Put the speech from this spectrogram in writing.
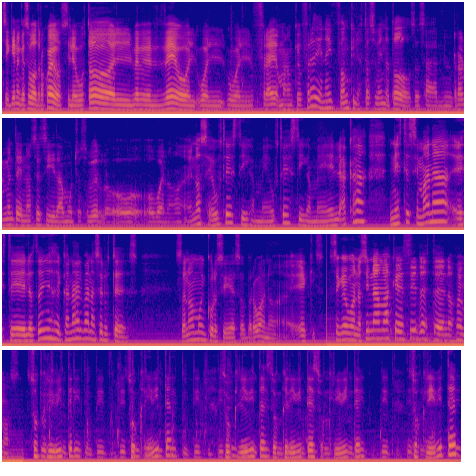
si quieren que suba otro juego. Si les gustó el BBB o el, o el, o el Friday... Bueno, aunque Friday Night Funky lo está subiendo todos. O sea, realmente no sé si da mucho subirlo. O, bueno, eh, no sé. Ustedes díganme, ustedes díganme. Acá, en esta semana, este, los dueños del canal van a ser ustedes. Sonó muy cursi eso, pero bueno, X. Así que bueno, sin nada más que decir, este, nos vemos. Suscríbete, suscríbete, suscríbete, suscríbete, suscríbete, suscríbete, suscríbete,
